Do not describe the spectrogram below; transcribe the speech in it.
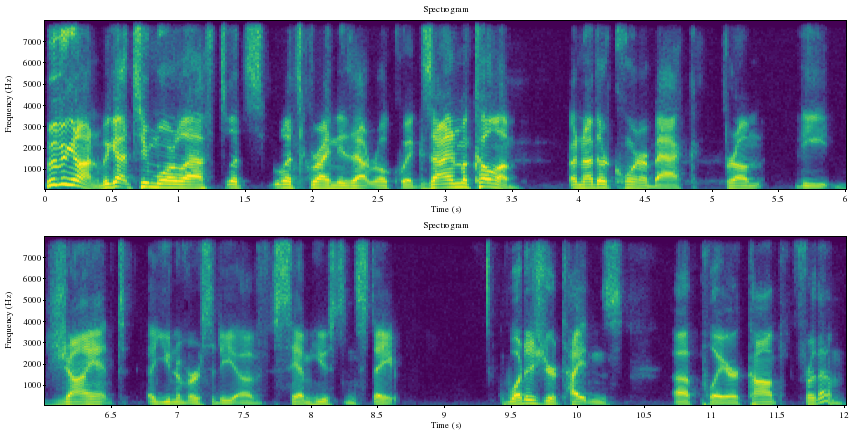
Moving on, we got two more left. Let's let's grind these out real quick. Zyon McCollum, another cornerback from the giant uh, University of Sam Houston State. What is your Titans uh, player comp for them?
